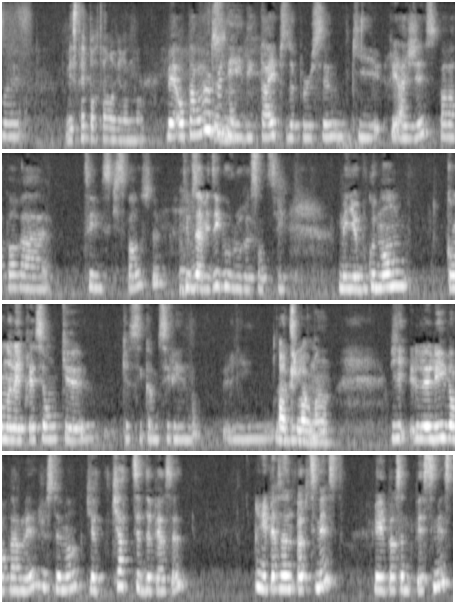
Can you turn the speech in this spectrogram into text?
Ouais. Mais c'est important, l'environnement. Ben, on parlait un peu des, des types de personnes qui réagissent par rapport à tu sais, ce qui se passe. Là. Tu sais, Mhm. Vous avez dit que vous le ressentiez. Mais il y a beaucoup de monde qu'on a l'impression que, que c'est comme si rien. rien Ah, clairement. Puis le livre en parlait justement qu'il y a quatre types de personnes. Il y a les personnes optimistes, il y a les personnes pessimistes.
